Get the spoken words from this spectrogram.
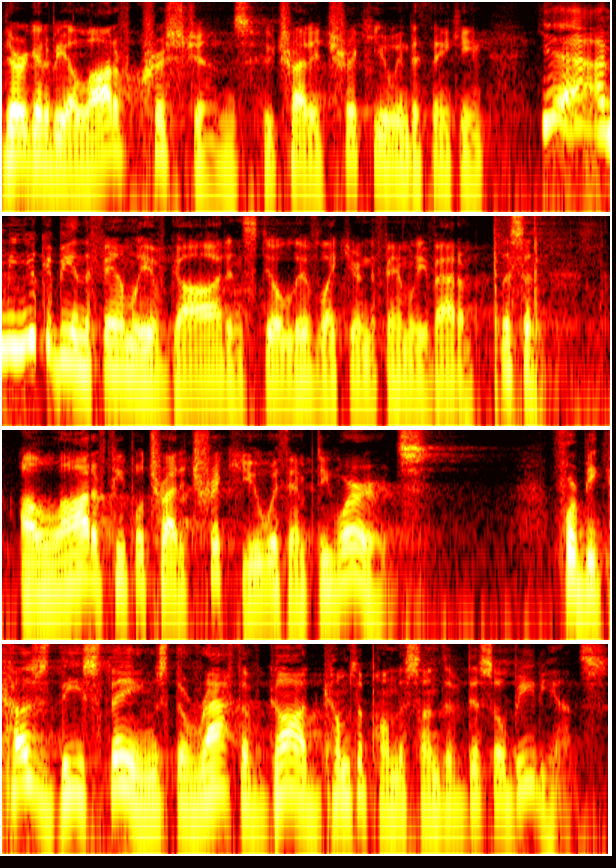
There are going to be a lot of Christians who try to trick you into thinking, yeah, I mean, you could be in the family of God and still live like you're in the family of Adam. Listen, a lot of people try to trick you with empty words. For because these things, the wrath of God comes upon the sons of disobedience.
